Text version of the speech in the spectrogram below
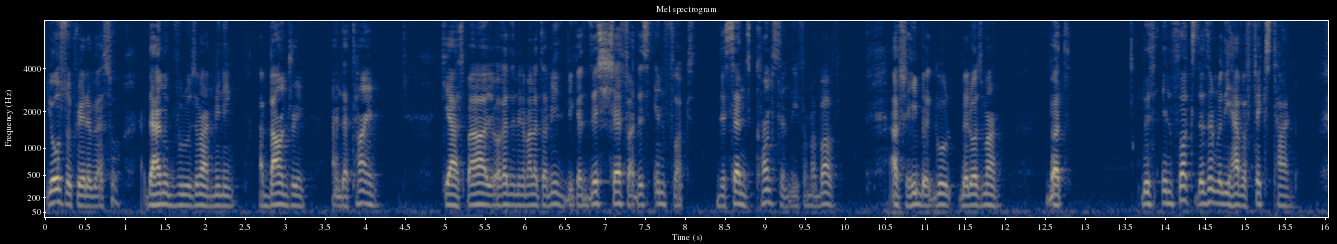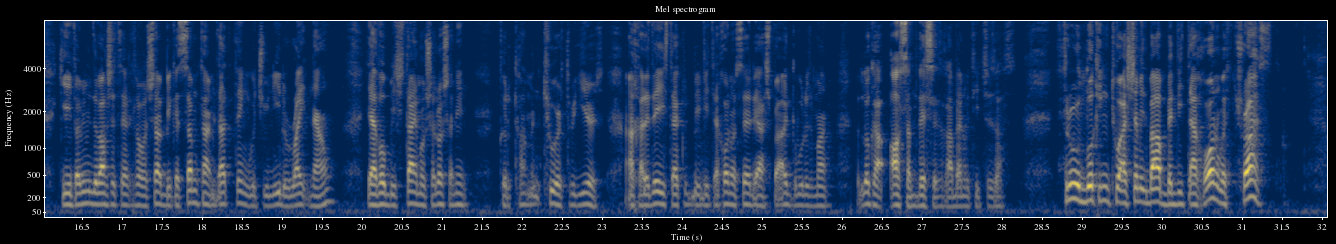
you also create a vessel. Meaning a boundary and a time. Because this shefa, this influx, descends constantly from above. But this influx doesn't really have a fixed time. Because sometimes that thing which you need right now could come in two or three years. But look how awesome this is, Rabbanu teaches us. Through looking to Hashem with trust,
